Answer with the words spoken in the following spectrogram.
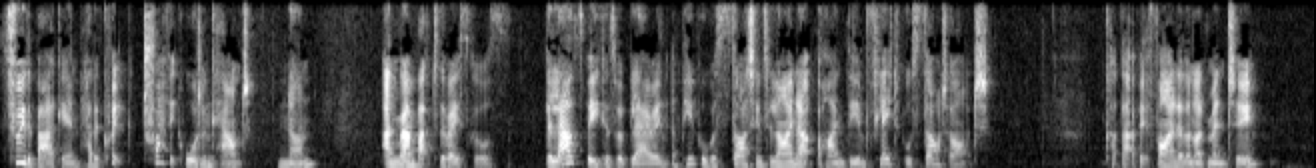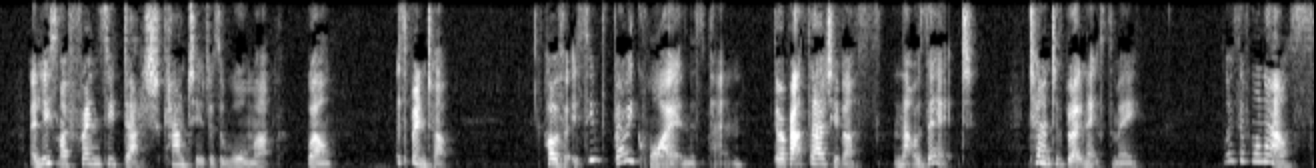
threw the bag in, had a quick traffic warden count, none, and ran back to the racecourse. The loudspeakers were blaring and people were starting to line up behind the inflatable start arch. Cut that a bit finer than I'd meant to. At least my frenzied dash counted as a warm up. Well, a sprint up. However, it seemed very quiet in this pen. There were about 30 of us, and that was it. Turned to the bloke next to me. Where's everyone else?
